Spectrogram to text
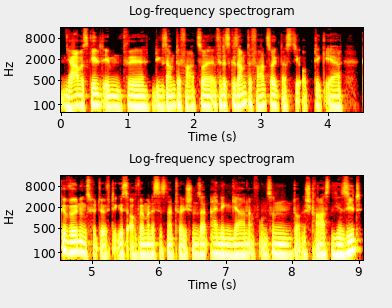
ja, aber es gilt eben für die gesamte Fahrzeug, für das gesamte Fahrzeug, dass die Optik eher gewöhnungsbedürftig ist, auch wenn man das jetzt natürlich schon seit einigen Jahren auf unseren Straßen hier sieht.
